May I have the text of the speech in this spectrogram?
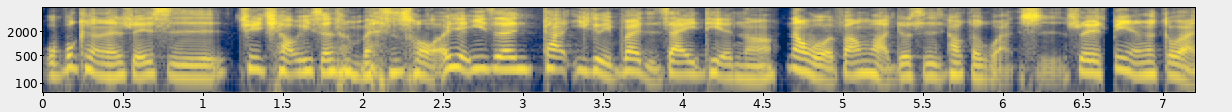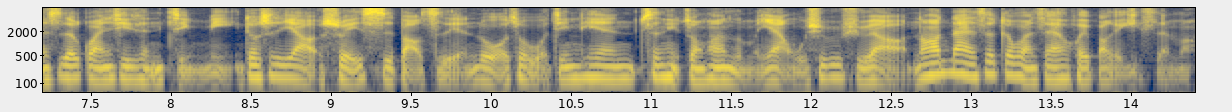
我不可能随时去敲医生的门锁，而且医生他一个礼拜只在一天呢。那我的方法就是敲个管师，所以病人跟个管师的关系很紧密，都是要随时保持联络。说我今天身体状况怎么样，我需不需要？然后当然是个管师要汇报给医生嘛。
